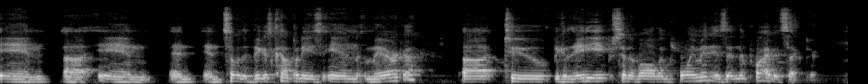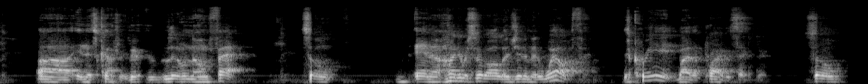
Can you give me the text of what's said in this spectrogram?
and uh, and and and some of the biggest companies in America uh, to because 88% of all employment is in the private sector uh, in this country, little known fact. So, and 100% of all legitimate wealth is created by the private sector. So,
